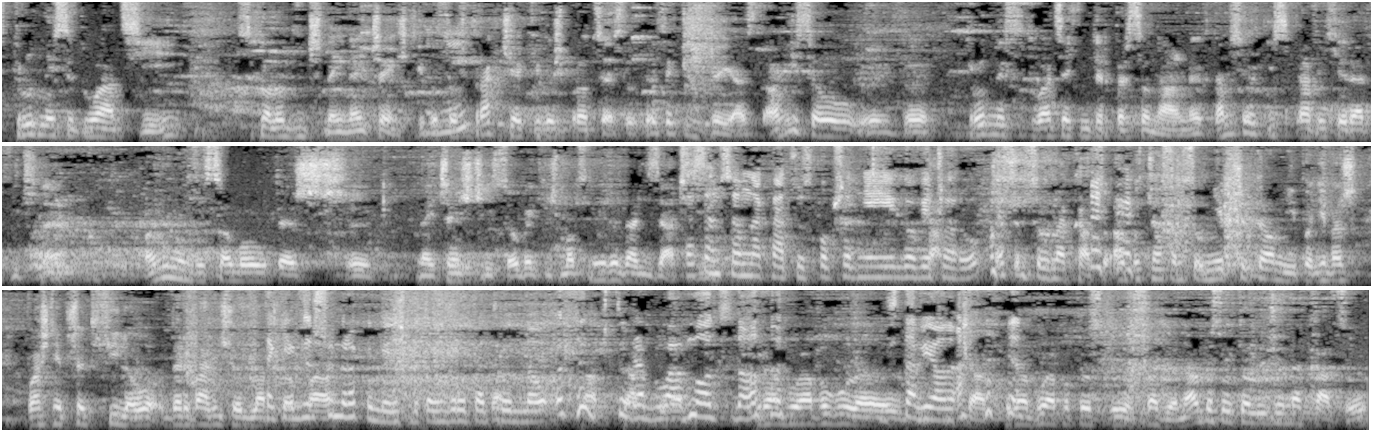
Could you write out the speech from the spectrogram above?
w trudnej sytuacji psychologicznej najczęściej, bo są w trakcie jakiegoś procesu, to jest jakiś wyjazd. Oni są w trudnych sytuacjach interpersonalnych, tam są jakieś sprawy hierarchiczne. Oni między sobą też y, najczęściej są w jakiejś mocnej rywalizacji. Czasem są na kacu z poprzedniego wieczoru. Tak, czasem są na kacu, albo czasem są nieprzytomni, ponieważ właśnie przed chwilą oderwali się od laptopa. Tak jak w zeszłym roku mieliśmy tą grupę tak, trudną, tak, która tak, była która, mocno która była w ogóle ustawiona. Tak, która była po prostu ustawiona. Albo są to ludzie na kacu,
